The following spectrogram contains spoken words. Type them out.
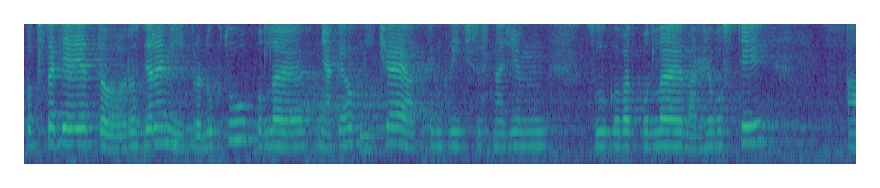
podstatě je to rozdělení produktů podle nějakého klíče. Já ten klíč se snažím zlukovat podle maržovosti a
